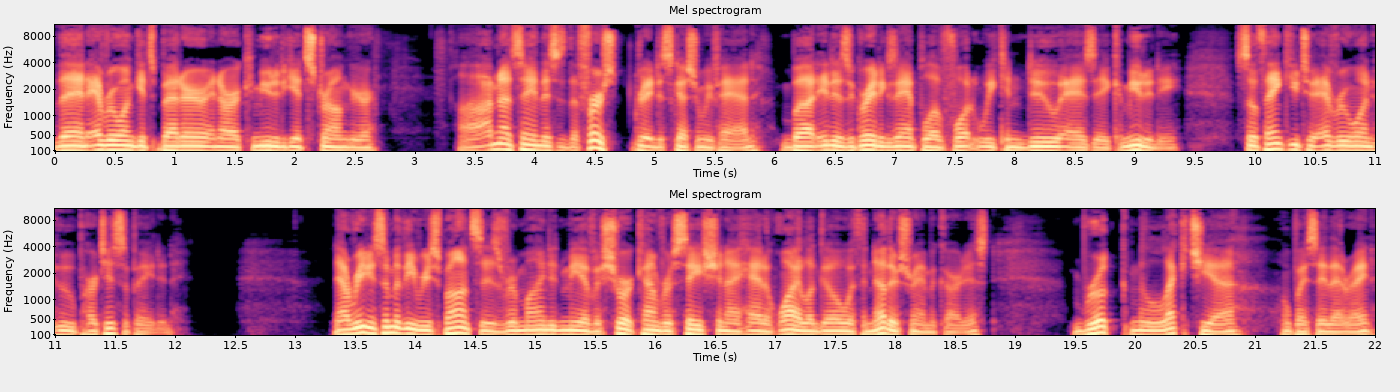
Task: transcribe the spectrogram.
Then everyone gets better and our community gets stronger. Uh, I'm not saying this is the first great discussion we've had, but it is a great example of what we can do as a community. So thank you to everyone who participated. Now, reading some of the responses reminded me of a short conversation I had a while ago with another ceramic artist. Brooke Milekchia, hope I say that right,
